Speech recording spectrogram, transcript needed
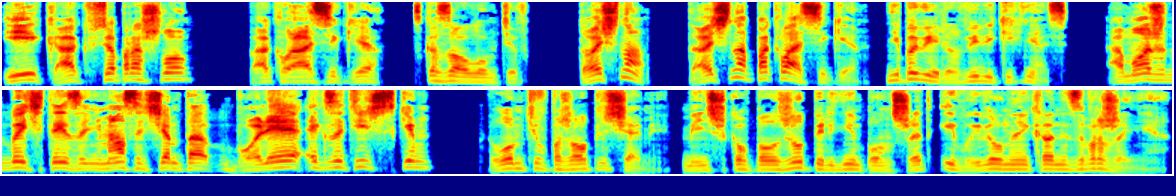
«И как все прошло?» «По классике», — сказал Ломтев. «Точно? Точно по классике?» — не поверил великий князь. «А может быть, ты занимался чем-то более экзотическим?» Ломтев пожал плечами. Меньшиков положил перед ним планшет и вывел на экран изображение.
